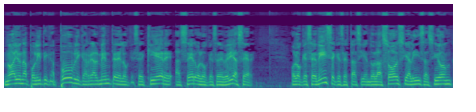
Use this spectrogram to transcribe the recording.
No hay una política pública realmente de lo que se quiere hacer o lo que se debería hacer. O lo que se dice que se está haciendo. La socialización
